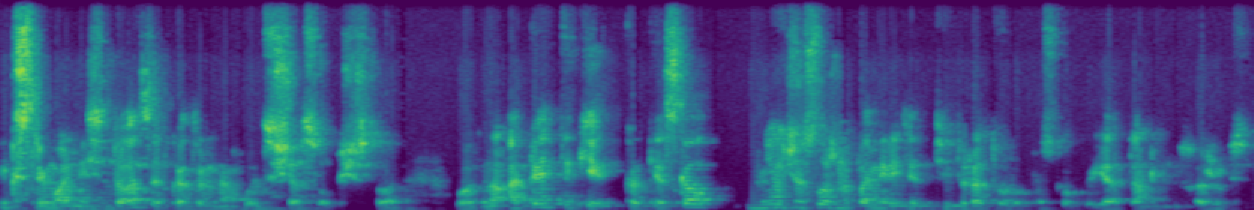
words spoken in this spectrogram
экстремальной ситуации, в которой находится сейчас общество. Вот. Но опять-таки, как я сказал, мне очень сложно померить эту температуру, поскольку я там не нахожусь.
